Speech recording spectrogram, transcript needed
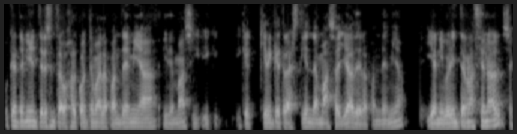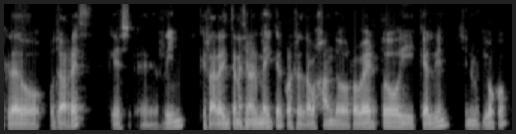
o que han tenido interés en trabajar con el tema de la pandemia y demás y, que quieren que trascienda más allá de la pandemia. Y a nivel internacional se ha creado otra red, que es eh, RIM, que es la red internacional Maker, con la que está trabajando Roberto y Kelvin, si no me equivoco.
